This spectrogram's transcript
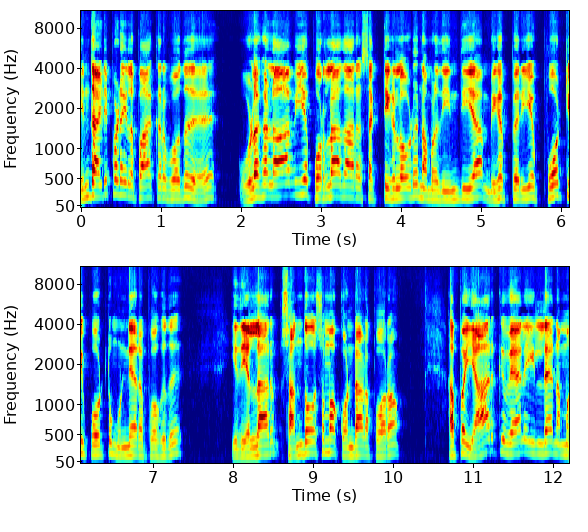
இந்த அடிப்படையில் பார்க்குற போது உலகளாவிய பொருளாதார சக்திகளோடு நம்மளது இந்தியா மிகப்பெரிய போட்டி போட்டு முன்னேற போகுது. இது எல்லாரும் சந்தோஷமாக கொண்டாட போகிறோம் அப்போ யாருக்கு வேலை இல்லை நம்ம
